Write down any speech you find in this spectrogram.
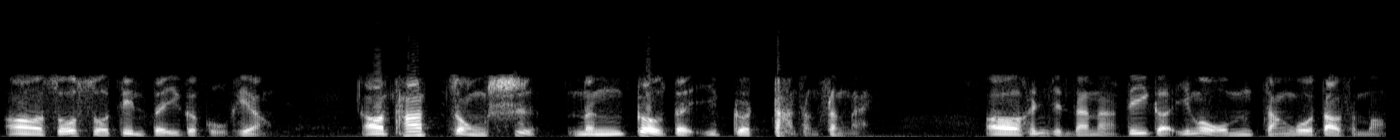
哦所锁定的一个股票，哦它总是能够的一个大涨上来，哦很简单呐，第一个因为我们掌握到什么，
